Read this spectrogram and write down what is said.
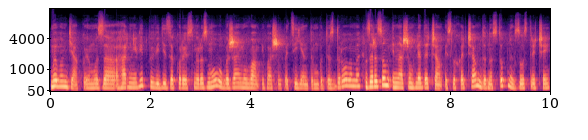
Ми вам дякуємо за гарні відповіді, за корисну розмову. Бажаємо вам і вашим пацієнтам бути здоровими. Заразом і нашим глядачам і слухачам до наступних зустрічей.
